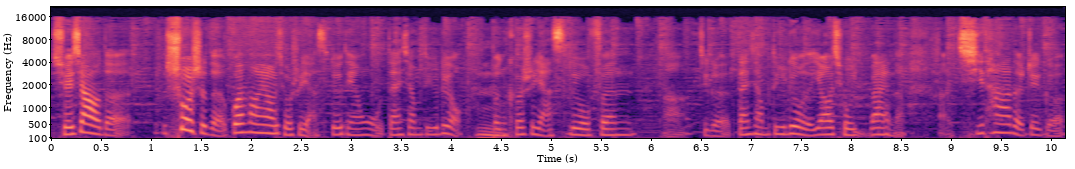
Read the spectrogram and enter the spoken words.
学校的硕士的官方要求是雅思六点五，单项目低于六，嗯，本科是雅思六分啊，这个单项目低于六的要求以外呢，啊，其他的这个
